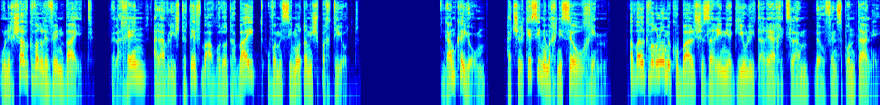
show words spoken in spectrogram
הוא נחשב כבר לבן בית, ולכן עליו להשתתף בעבודות הבית ובמשימות המשפחתיות. גם כיום, הצ'רקסים הם מכניסי אורחים, אבל כבר לא מקובל שזרים יגיעו להתארח אצלם באופן ספונטני.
